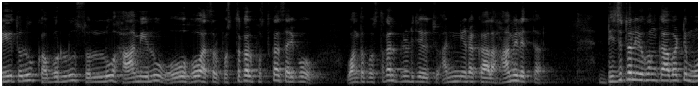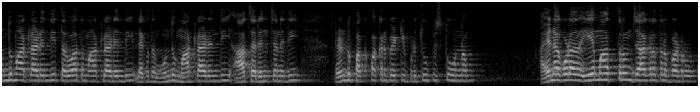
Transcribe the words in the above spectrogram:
నీతులు కబుర్లు సొల్లు హామీలు ఓహో అసలు పుస్తకాలు పుస్తకాలు సరిపో వంద పుస్తకాలు ప్రింట్ చేయొచ్చు. అన్ని రకాల హామీలు ఇస్తారు డిజిటల్ యుగం కాబట్టి ముందు మాట్లాడింది తర్వాత మాట్లాడింది లేకపోతే ముందు మాట్లాడింది ఆచరించనిది రెండు పక్క పక్కన పెట్టి ఇప్పుడు చూపిస్తూ ఉన్నాం. అయినా కూడా ఏమాత్రం జాగ్రత్తలు పడరు.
